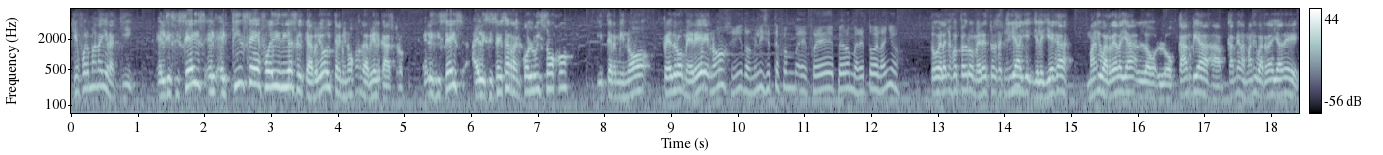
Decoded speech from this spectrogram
¿Quién fue el manager aquí? El 16, el, el 15 fue Eddie Díaz el que abrió y terminó Juan Gabriel Castro. El 16, el 16 arrancó Luis Ojo y terminó Pedro Meré, ¿no? Sí, 2017 fue, eh, fue Pedro Meré todo el año. todo el año fue Pedro Meré, entonces aquí ya le llega Manny Barrera, ya lo, lo cambia, a, cambia la Manny Barrera ya de,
